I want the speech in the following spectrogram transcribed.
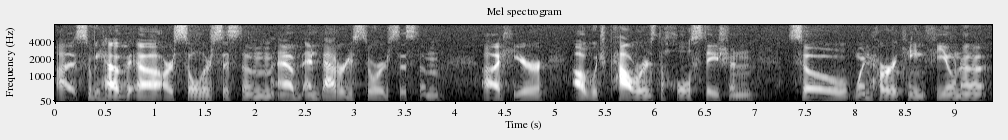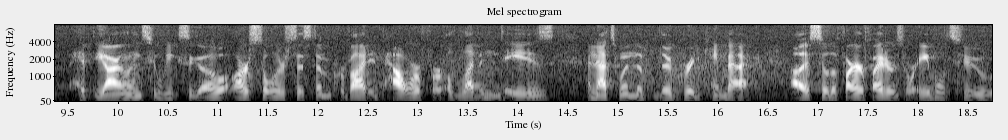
Uh, so we have uh, our solar system and battery storage system uh, here, uh, which powers the whole station. So when Hurricane Fiona hit the island two weeks ago, our solar system provided power for 11 days, and that's when the, the grid came back. so the firefighters were able to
